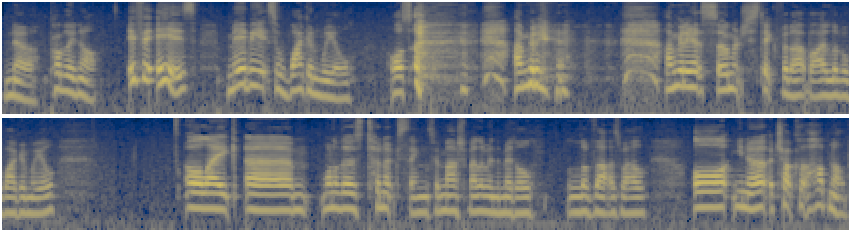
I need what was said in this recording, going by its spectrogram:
No, probably not. If it is, maybe it's a wagon wheel. Or so I'm gonna, I'm gonna get so much stick for that, but I love a wagon wheel. Or like um, one of those Tunnocks things with marshmallow in the middle. Love that as well or you know a chocolate hobnob,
